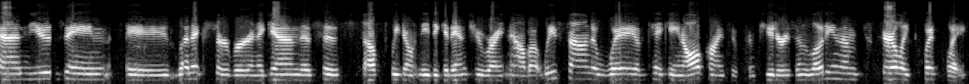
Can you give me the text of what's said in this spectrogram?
and using a Linux server. And again, this is stuff we don't need to get into right now, but we found a way of taking all kinds of computers and loading them fairly quickly.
